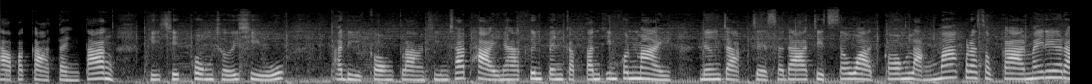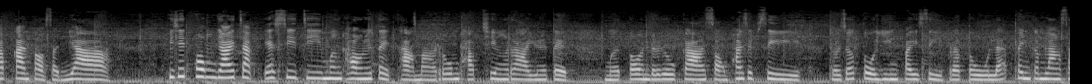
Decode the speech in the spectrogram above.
ค่ะประกาศแต่งตั้ง พิชิตพงษ์เฉยฉิว อดีตกองกลางทีมชาติไทยนะคะขึ้นเป็นกัปตันทีมคนใหม่ เนื่องจากเจษฎาจิตสวัสดิ์กองหลังมากประสบการณ์ไม่ได้รับการต่อสัญญา พิชิตพงษ์ย้ายจาก SCG เมืองทองยูไนเต็ดค่ะมาร่วมทัพเชียงรายยูไนเต็ดเมื่อต้นฤดูกาล 2014 โดยเจ้าตัวยิงไป 4 ประตู และเป็นกำลังส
